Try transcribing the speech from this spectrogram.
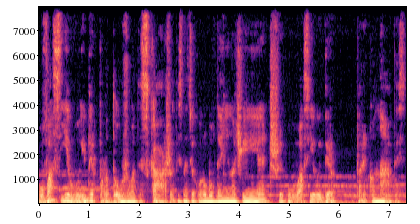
У вас є вибір продовжувати скаржитись на цю хворобу вдень і ночі, чи у вас є вибір переконатись,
